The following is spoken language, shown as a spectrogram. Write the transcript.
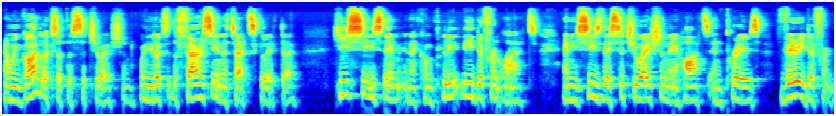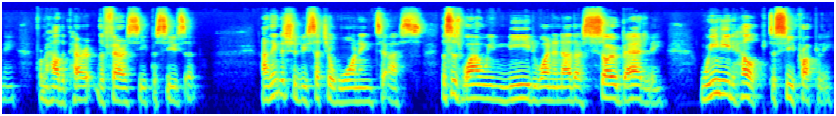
And when God looks at this situation, when he looks at the Pharisee and the tax collector, he sees them in a completely different light and he sees their situation, their hearts and prayers very differently from how the, the Pharisee perceives it. I think this should be such a warning to us. This is why we need one another so badly. We need help to see properly.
